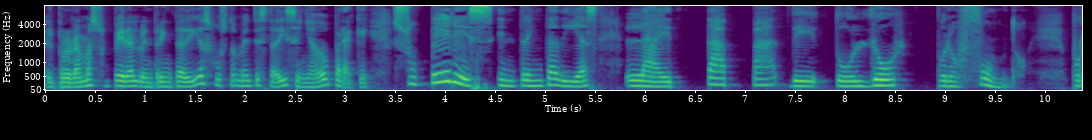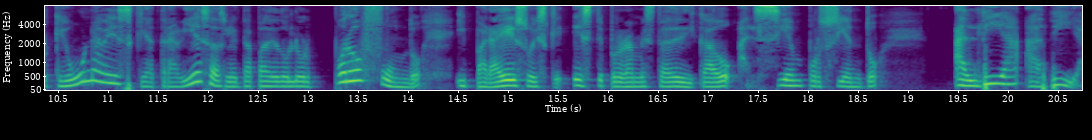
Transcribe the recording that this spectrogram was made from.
El programa Supéralo en 30 días justamente está diseñado para que superes en 30 días la etapa de dolor profundo. Porque una vez que atraviesas la etapa de dolor profundo, y para eso es que este programa está dedicado al 100% al día a día,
